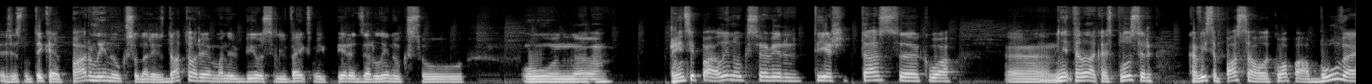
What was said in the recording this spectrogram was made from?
Es esmu tikai par Linux, un arī uz datoriem man ir bijusi veiksmīga pieredze ar Linux. Un, uh, principā Linux jau ir tieši tas, uh, ko uh, viņa lielākais pluss ir ka visa pasaule kopā būvē,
